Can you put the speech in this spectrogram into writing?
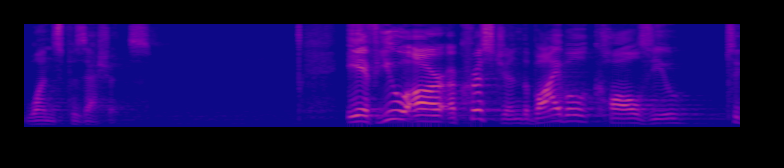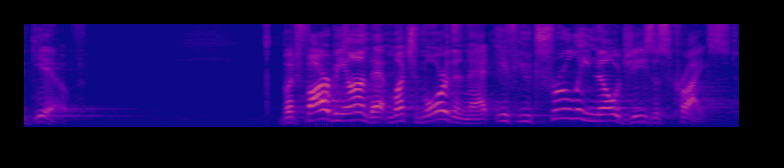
one's possessions. If you are a Christian, the Bible calls you to give. But far beyond that, much more than that, if you truly know Jesus Christ,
